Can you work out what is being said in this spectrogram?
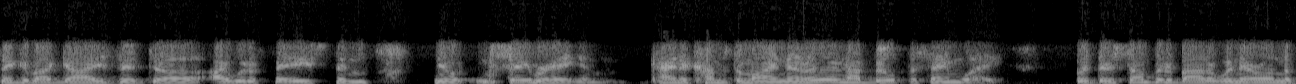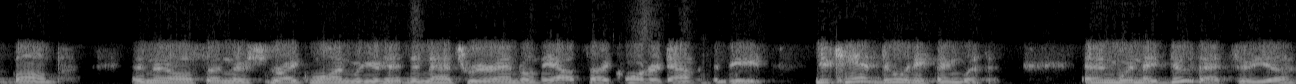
think about guys that uh, I would have faced, and you know, Saberhagen kind of comes to mind. Now they're not built the same way, but there's something about it when they're on the bump, and then all of a sudden there's strike one when you're hitting the Nats rear end on the outside corner down at the knees. You can't do anything with it. And when they do that to you,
